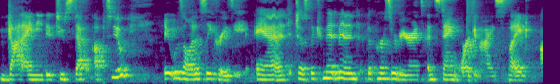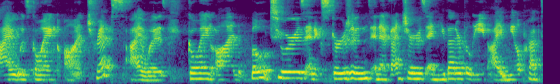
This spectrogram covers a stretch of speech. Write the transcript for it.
that I needed to step up to it was honestly crazy. And just the commitment, the perseverance, and staying organized. Like, I was going on trips, I was going on boat tours and excursions and adventures. And you better believe I meal prepped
